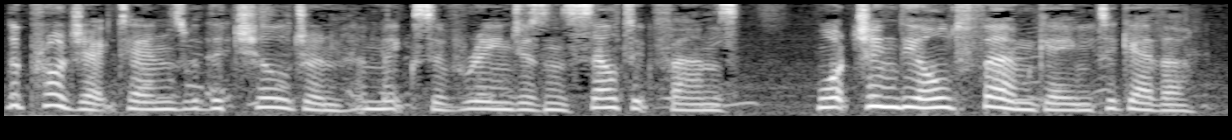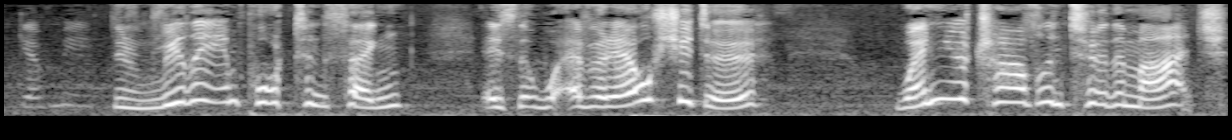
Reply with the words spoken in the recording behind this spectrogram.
The project ends with the children, a mix of Rangers and Celtic fans, watching the old firm game together. The really important thing is that whatever else you do, when you're travelling to the match,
